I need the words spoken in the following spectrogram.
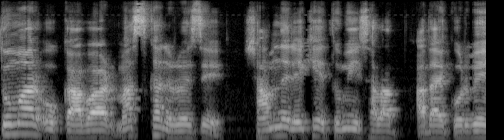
তোমার ও কাবার মাঝখানে রয়েছে। সামনে রেখে তুমি সালাদ আদায় করবে।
